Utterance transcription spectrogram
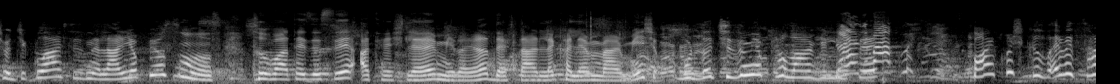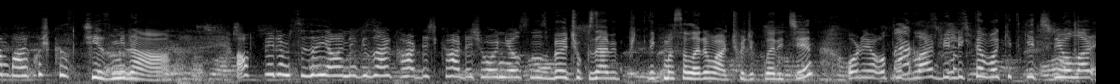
çocuklar siz neler yapıyorsunuz? Tuğba teyzesi Ateş'le Mira'ya defterle kalem vermiş. Burada çizim yapıyorlar birlikte. Baykuş kız. Evet sen baykuş kız çiz Mira. Aferin size ya ne güzel kardeş kardeş oynuyorsunuz. Böyle çok güzel bir piknik masaları var çocuklar için. Oraya oturdular. Birlikte vakit geçiriyorlar.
